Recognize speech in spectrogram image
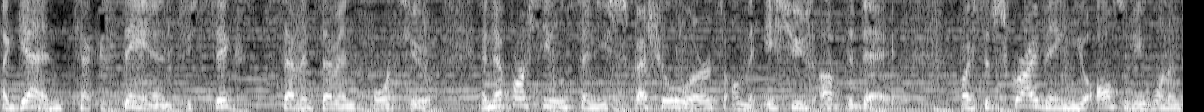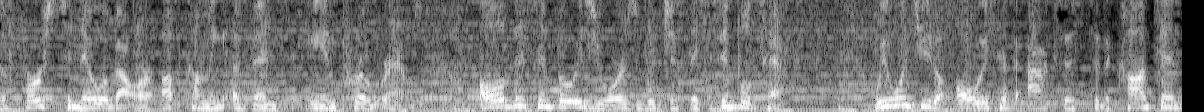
Again, text STAND to 67742. And FRC will send you special alerts on the issues of the day. By subscribing, you'll also be one of the first to know about our upcoming events and programs. All of this info is yours with just a simple text. We want you to always have access to the content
